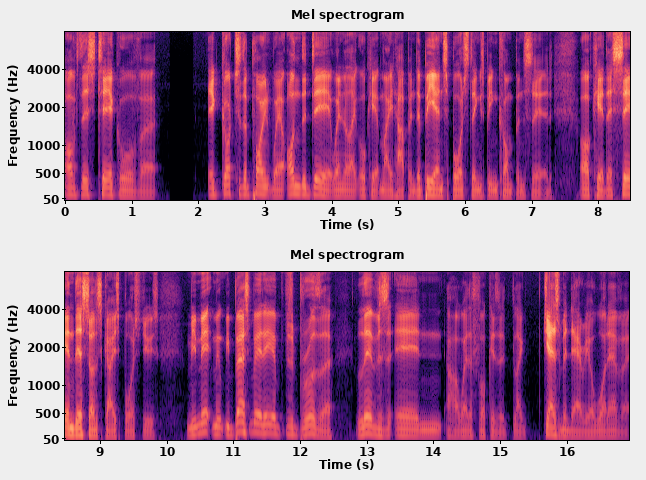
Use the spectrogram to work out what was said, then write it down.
of this takeover. It got to the point where on the day when they're like, okay, it might happen, the beIN Sports thing's been compensated. Okay, they're saying this on Sky Sports News. Me me, me best mate here, his brother lives in oh, where the fuck is it? Like Jesmond area or whatever.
